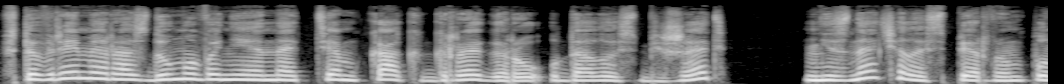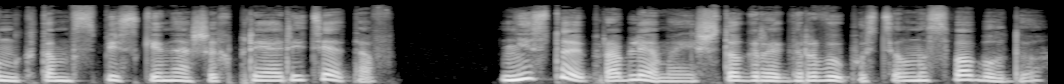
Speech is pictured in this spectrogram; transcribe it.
В то время раздумывание над тем, как Грегору удалось бежать, не значилось первым пунктом в списке наших приоритетов. Не с той проблемой, что Грегор выпустил на свободу.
